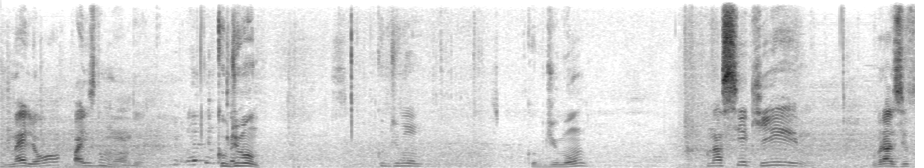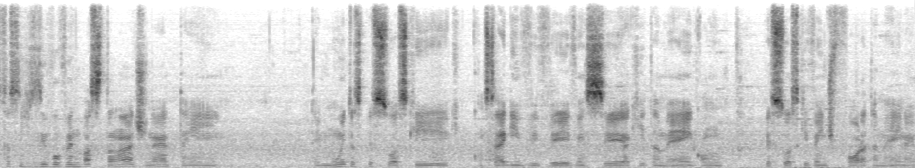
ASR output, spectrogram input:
o melhor país do mundo. Coupe du Monde. Coupe du Monde. Coupe du Monde. Nasci aqui, o Brasil está se desenvolvendo bastante, né? Tem, tem muitas pessoas que, que conseguem viver e vencer aqui também, como pessoas que vêm de fora também, né?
